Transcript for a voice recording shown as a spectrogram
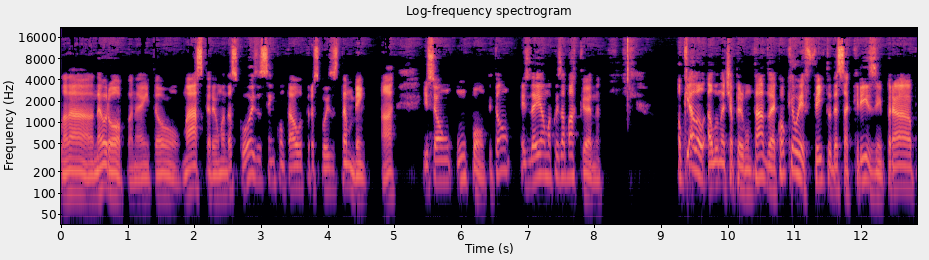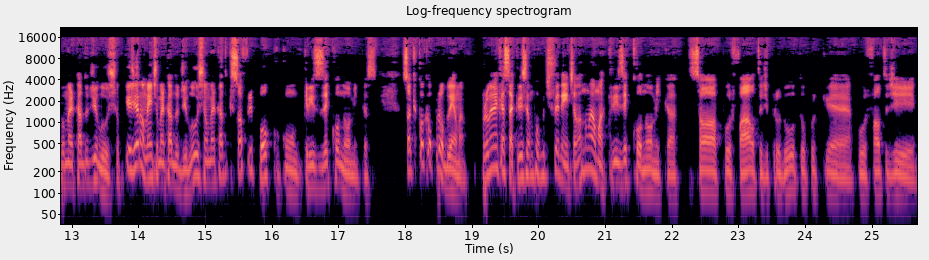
lá na, na Europa, né? Então, máscara é uma das coisas, sem contar outras coisas também, tá? Isso é um, um ponto. Então, isso daí é uma coisa bacana. O que a aluna tinha perguntado é qual que é o efeito dessa crise para o mercado de luxo. Porque geralmente o mercado de luxo é um mercado que sofre pouco com crises econômicas. Só que qual que é o problema? O problema é que essa crise é um pouco diferente. Ela não é uma crise econômica só por falta de produto ou por, é, por falta de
